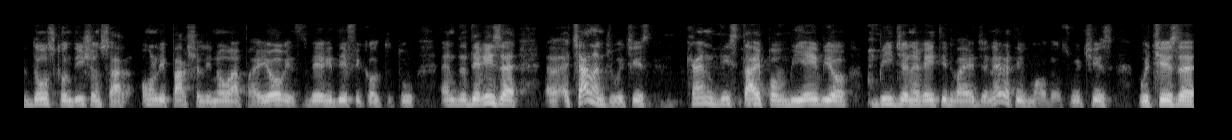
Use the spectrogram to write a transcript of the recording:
those conditions are only partially known a priori. It's very difficult to, and there is a, a a challenge which is can this type of behavior be generated via generative models which is which is uh,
